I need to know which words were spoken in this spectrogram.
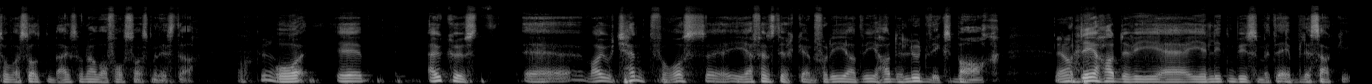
Tova Stoltenberg, som da var forsvarsminister. Og eh, Aukrust eh, var jo kjent for oss eh, i FN-styrken fordi at vi hadde Ludvigs bar. Ja. Og det hadde vi eh, i en liten by som heter Eblesaki,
